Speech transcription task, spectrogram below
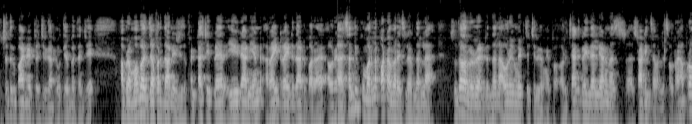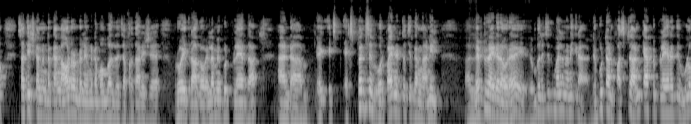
இஷ்டத்துக்கு பாயிண்ட் எடுத்து வச்சிருக்காரு நூற்றி எண்பத்தஞ்சு. அப்புறம் Mohammad Zafar Danish is fantastic player Iranian right raid தான் எடுப்பார் அவர் சந்தீப் குமார்ல பாட்டா மேரேஜில் இருந்தார்ல சுதா அவர்கள் விளையாட்டு இருந்தார் அவர் இவங்க எடுத்து வச்சிருக்காங்க இப்போ. அவர் சான்ஸ் கிடைக்குதா இல்லையான்னு நான் ஸ்டார்டிங் செவனில் சொல்கிறேன் அப்புறம் சதீஷ் கண்ணன் இருக்காங்க ஆல்ரவுண்டரில் இவங்ககிட்ட முகமது ஜஃபர் தானிஷ் ரோஹித் ராகவ் எல்லாமே குட் பிளேயர் தான். அண்ட் எக்ஸ் எக்ஸ்பென்சிவ் ஒரு பையன் எடுத்து வச்சுருக்காங்க அனில். லெஃப்ட் ரைடர் அவர் எண்பது லட்சத்துக்கு மேலே நினைக்கிறேன். டெபுட்டான் ஃபஸ்ட்டு அன்கேப்டு பிளேயருக்கு இவ்வளோ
